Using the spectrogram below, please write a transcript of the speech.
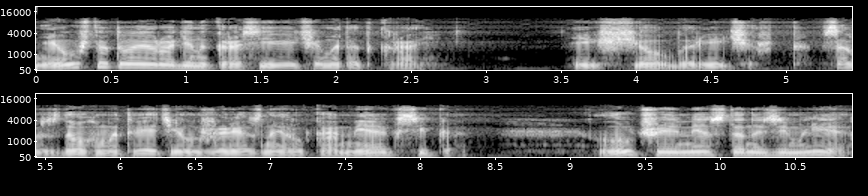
Неужто твоя родина красивее, чем этот край? Еще бы, Ричард, со вздохом ответил железная рука. Мексика — лучшее место на земле.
